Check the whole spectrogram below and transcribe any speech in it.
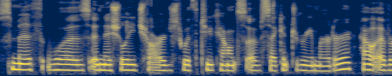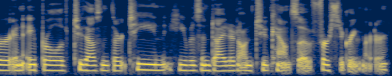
Smith was initially charged with two counts of second degree murder. However, in April of 2013, he was indicted on two counts of first degree murder.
